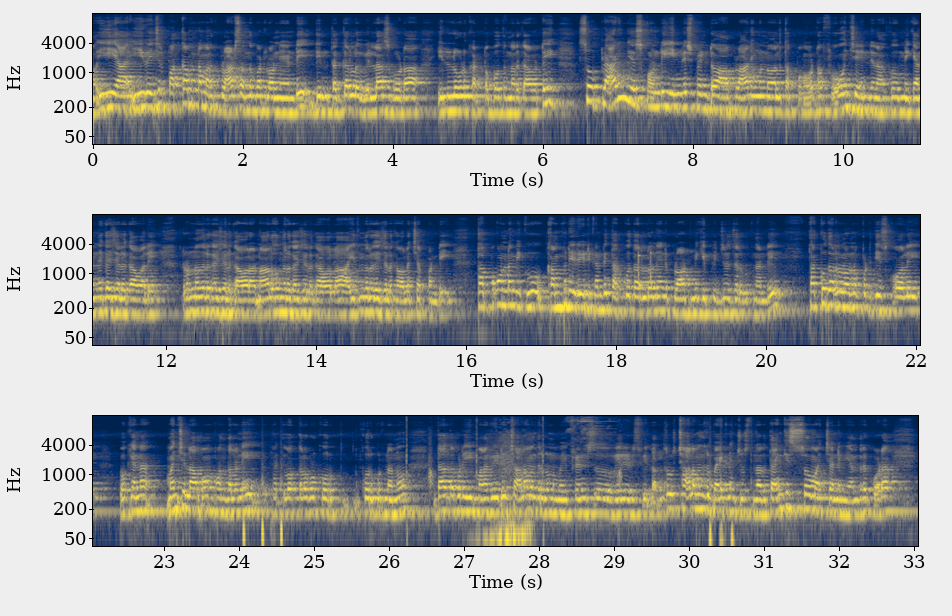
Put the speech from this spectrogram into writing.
ఈ ఈ వెంచర్ పక్క ఉన్న మనకు ప్లాట్స్ అందుబాటులో ఉన్నాయండి. దీని దగ్గరలో విల్లాస్ కూడా ఇల్లులు కూడా కట్టబోతున్నారు కాబట్టి. సో ప్లానింగ్ చేసుకోండి. ఇన్వెస్ట్మెంట్ ఆ ప్లానింగ్ ఉన్న వాళ్ళు తప్పకుండా ఫోన్ చేయండి నాకు. మీకు ఎన్ని గజాలు కావాలి? రెండు వందల గజాలు కావాలా? నాలుగు వందల గజాలు కావాలా? ఐదు వందల గజాలు కావాలా చెప్పండి. తప్పకుండా మీకు కంపెనీ రేట్ కంటే తక్కువ ధరలో నేను ప్లాట్ మీకు ఇప్పించడం జరుగుతుందండి. తక్కువ ధరలో ఉన్నప్పుడు తీసుకోవాలి. ఓకేనా? మంచి లాభం పొందాలని ప్రతి ఒక్కరు కూడా కోరు కోరుకుంటున్నాను. దాంతోపాటు ఈ మన వీడియో చాలా మంది మై మీ ఫ్రెండ్స్ వీడియోస్ వీళ్ళందరూ చాలా మంది బయట నుంచి చూస్తున్నారు. థ్యాంక్ యూ సో మచ్ అండి మీ అందరికి కూడా.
